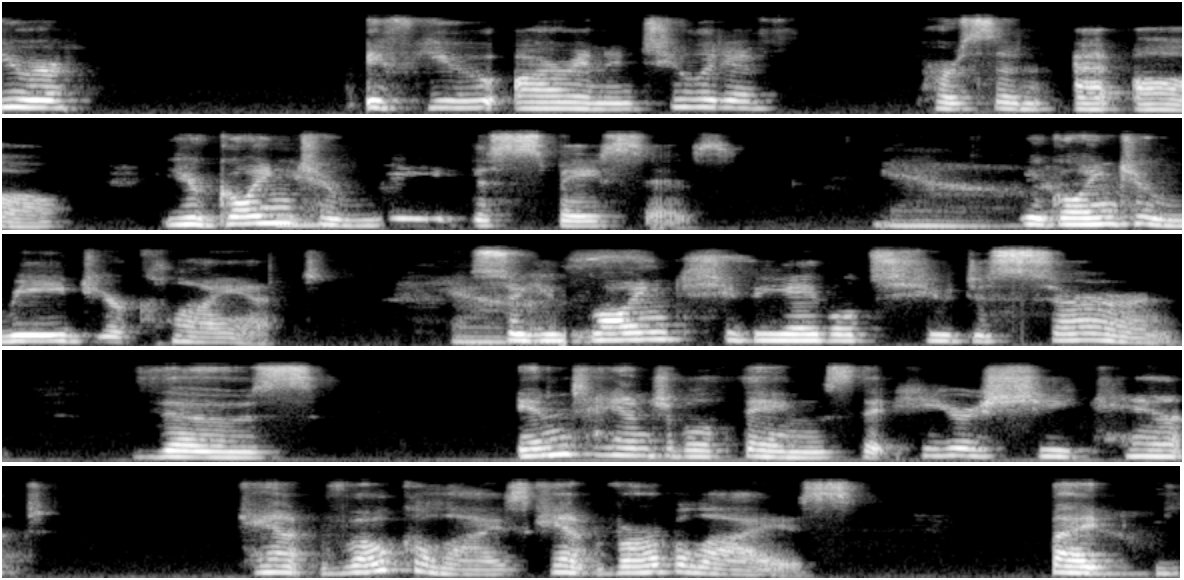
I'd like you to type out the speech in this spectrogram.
you're if you are an intuitive person at all, you're going Yeah. to read the spaces. yeah You're going to read your client. So you're going to be able to discern those intangible things that he or she can't can't vocalize, can't verbalize, but Yeah. you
